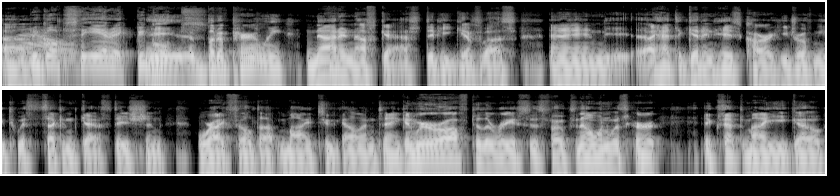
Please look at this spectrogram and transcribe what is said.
Um, Big ups to Eric. Big ups. but apparently, not enough gas did he give us, and I had to get in his car. He drove me to a second gas station where I filled up my two gallon tank, and we were off to the races, folks. No one was hurt except my ego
